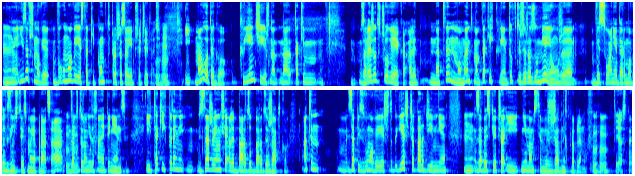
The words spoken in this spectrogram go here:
Mm, I zawsze mówię, w umowie jest taki punkt, proszę sobie przeczytać. Mhm. I mało tego, klienci już na, na takim Zależy od człowieka, ale na ten moment mam takich klientów, którzy rozumieją, że wysłanie darmowych zdjęć to jest moja praca, mhm. za którą nie dostanę pieniędzy. I takich pytań zdarzają się, ale bardzo, bardzo rzadko. A ten zapis w umowie jeszcze, jeszcze bardziej mnie mm, zabezpiecza i nie mam z tym już żadnych problemów. Mhm, jasne.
